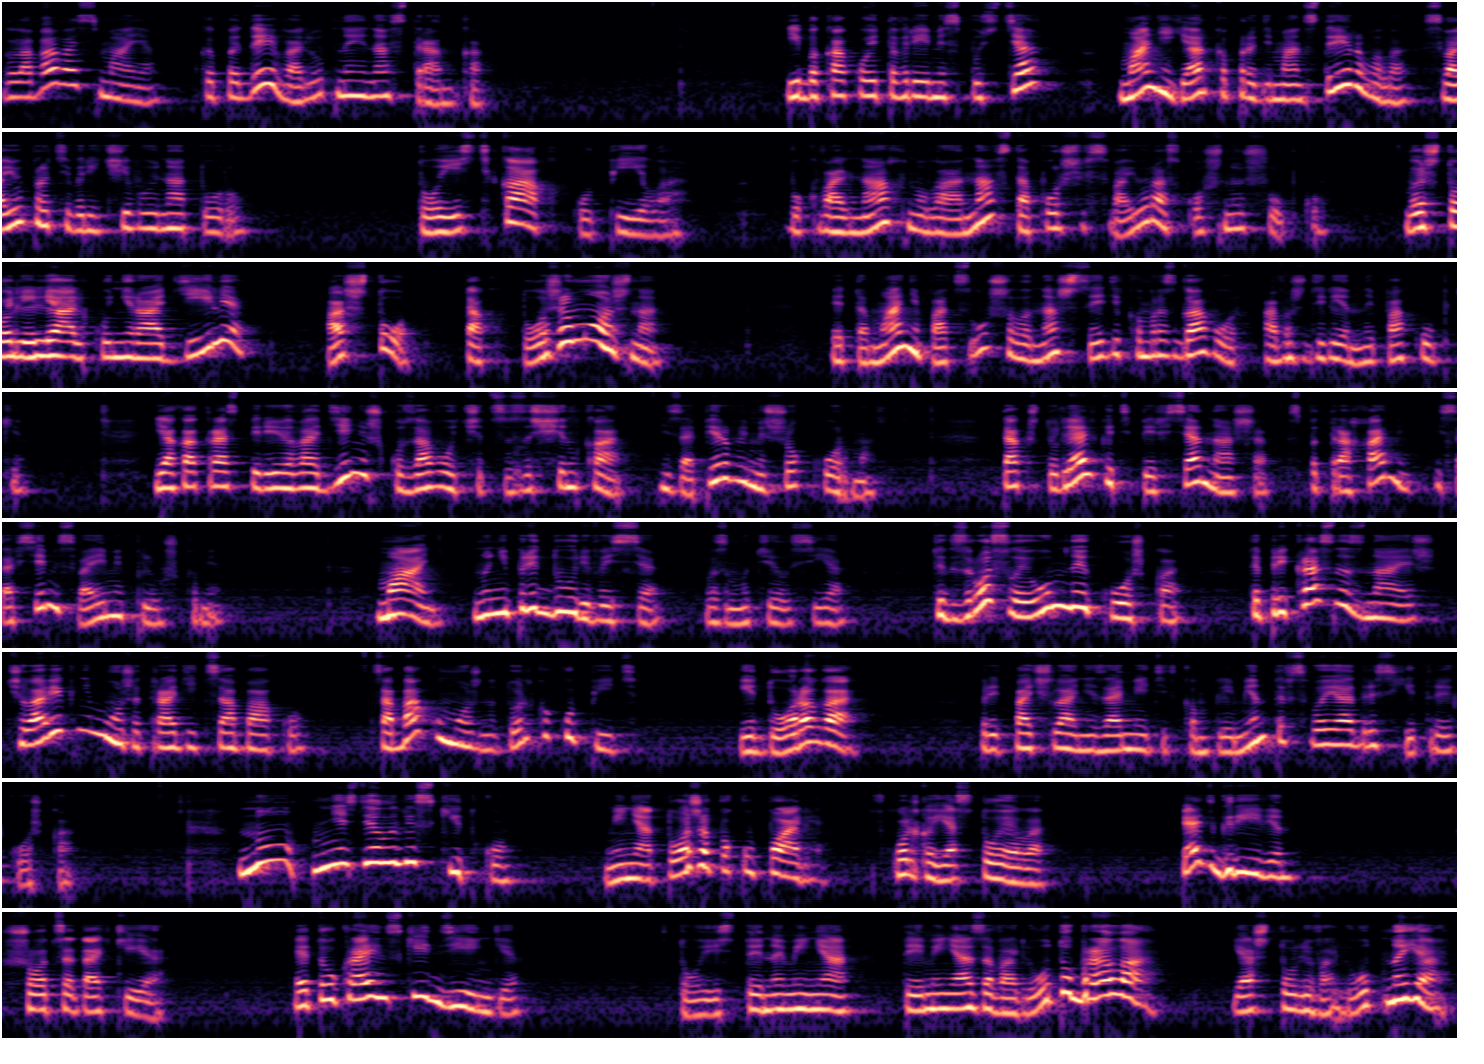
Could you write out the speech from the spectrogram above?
Глава 8. КПД и валютная иностранка. Ибо какое-то время спустя Маня ярко продемонстрировала свою противоречивую натуру. «То есть как купила?» Буквально ахнула она, встопорщив свою роскошную шубку. «Вы что ли ляльку не родили? А что, так тоже можно?» Это Маня подслушала наш с Эдиком разговор о вожделенной покупке – я как раз перевела денежку заводчице за щенка и за первый мешок корма. Так что лялька теперь вся наша, с потрохами и со всеми своими плюшками. «Мань, ну не придуривайся!» – возмутилась я. «Ты взрослая и умная кошка. Ты прекрасно знаешь, человек не может родить собаку. Собаку можно только купить». «И дорого!» – предпочла не заметить комплименты в свой адрес хитрая кошка. Ну, мне сделали скидку. Меня тоже покупали. Сколько я стоила? Пять гривен. Что это такие? Это украинские деньги. То есть ты на меня, ты меня за валюту брала? Я что ли валютная?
